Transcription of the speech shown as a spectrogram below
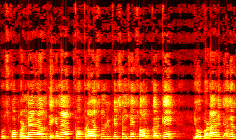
उसको पढ़ना है देखना है, उसको क्रॉस मल्टीप्लिकेशन से सॉल्व करके जो बड़ा है, अगर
